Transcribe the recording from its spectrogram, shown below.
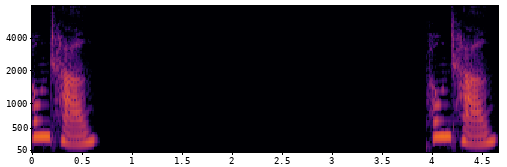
通常。通常，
